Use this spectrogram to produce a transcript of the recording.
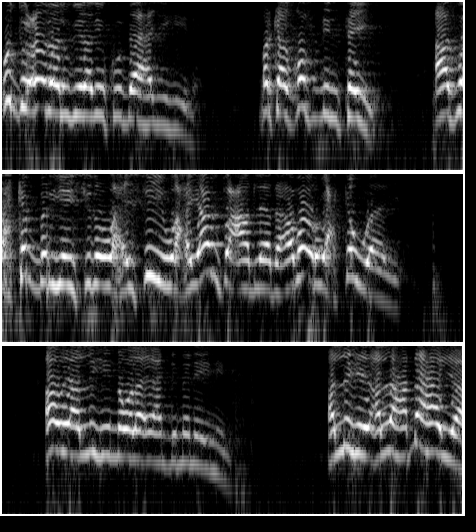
u ducee baa lagu yidhi adiga kuu baahan yihiin markaad qof dhintay aada wax ka baryaysidoo waxaysii waxay anfac aad leedahay aboor wax ka waayey aaway allihii noola ee aan dhimanaynin. Allihii allaha dhahaya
